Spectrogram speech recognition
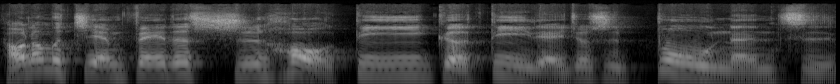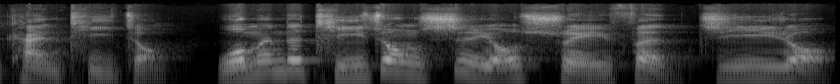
好，那么减肥的时候，第一个地雷就是不能只看体重。我们的体重是由水分、肌肉、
